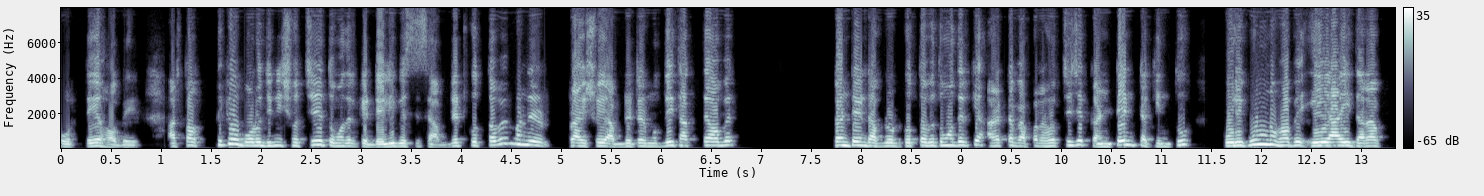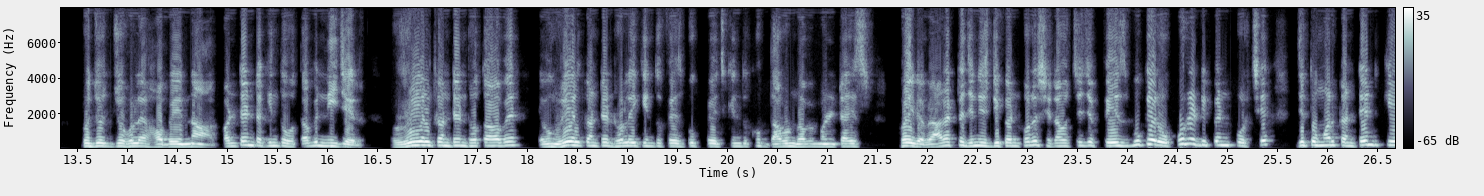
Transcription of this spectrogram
করতে হবে। আর তার থেকেও বড় জিনিস হচ্ছে তোমাদেরকে ডেলি বেসিসে আপডেট করতে হবে। মানে প্রায়শই আপডেটের মধ্যেই থাকতে হবে। কন্টেন্ট আপলোড করতে হবে। তোমাদেরকে আরেকটা ব্যাপার হচ্ছে যে কন্টেন্টটা কিন্তু পরিপূর্ণভাবে এআই দ্বারা প্রযোজ্য হলে হবে না। কন্টেন্টটা কিন্তু হতে হবে নিজের। রিয়েল কন্টেন্ট হতে হবে এবং রিয়েল কন্টেন্ট হলেই কিন্তু ফেসবুক পেজ কিন্তু খুব দারুণ ভাবে মনিটাইজ হয়ে যাবে। আরেকটা জিনিস ডিপেন্ড করে সেটা হচ্ছে যে ফেসবুকের ওপরে ডিপেন্ড করছে যে তোমার কন্টেন্টকে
